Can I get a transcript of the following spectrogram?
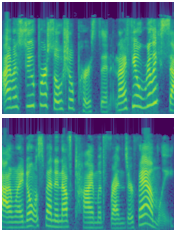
I'm a super social person, and I feel really sad when I don't spend enough time with friends or family.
